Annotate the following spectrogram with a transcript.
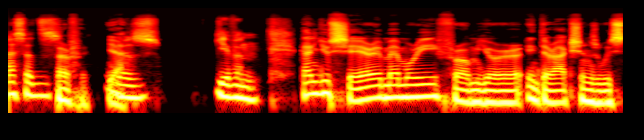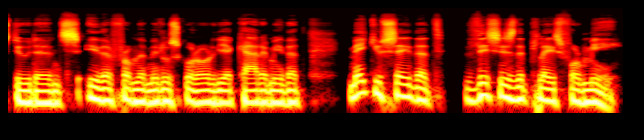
message Perfect. Yeah. was given. Can you share a memory from your interactions with students, either from the middle school or the academy, that make you say that this is the place for me?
